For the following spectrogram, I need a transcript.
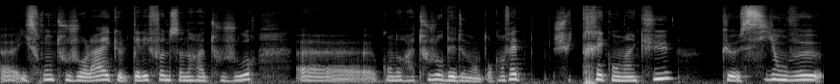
euh, ils seront toujours là et que le téléphone sonnera toujours, euh, qu'on aura toujours des demandes. Donc en fait, je suis très convaincue que si on veut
